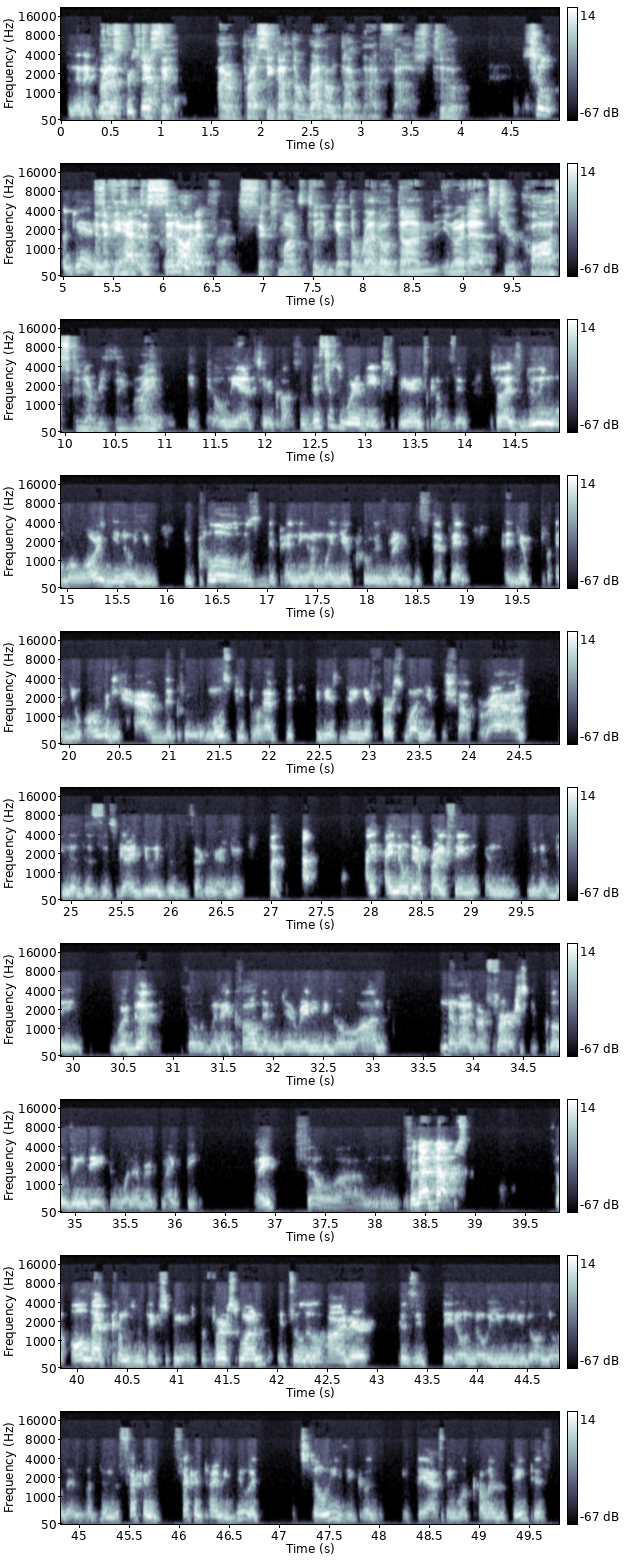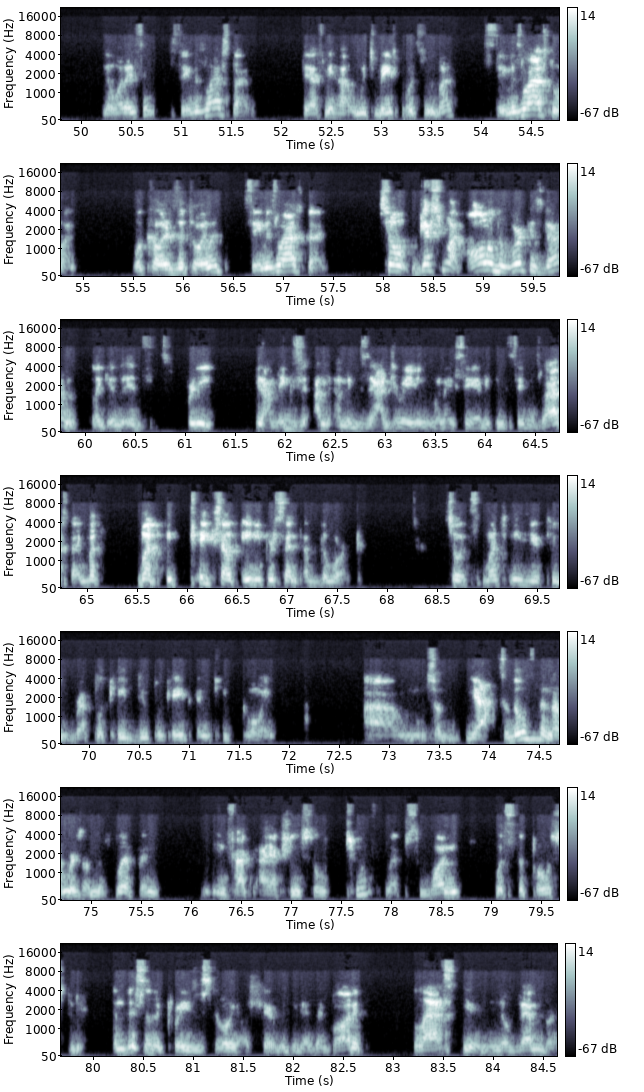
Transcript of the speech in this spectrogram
And then I put it up for sale. I'm impressed you got the reno done that fast too. So again, because if you had like, to sit on it for six months till you can get the reno done, you know, it adds to your cost and everything, right? It, it totally adds to your cost. So this is where the experience comes in. So as doing more, you know, you you close depending on when your crew is ready to step in and you're and you already have the crew. Most people have to if you're doing your first one, you have to shop around. You know, does this guy do it? Does the second guy do it? But I, I know their pricing, and you know they we're good. So when I call them, they're ready to go on November first, closing date or whatever it might be, right? So um, so that helps. So all that comes with experience. The first one, it's a little harder. because if they don't know you, you don't know them. But then the second second time you do it, it's so easy because if they ask me what color the paint is, you know what I say? Same as last time. They ask me how which baseboards to buy, same as last one. What color is the toilet? Same as last time. So guess what? All of the work is done. Like it, it's pretty. You know, I'm, ex- I'm I'm exaggerating when I say everything's the same as last time, but but it takes out eighty percent of the work. So it's much easier to replicate, duplicate, and keep going. Um, so yeah, so those are the numbers on the flip. And in fact, I actually sold two flips. One was supposed to, be, and this is a crazy story I'll share with you guys. I bought it last year, November,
